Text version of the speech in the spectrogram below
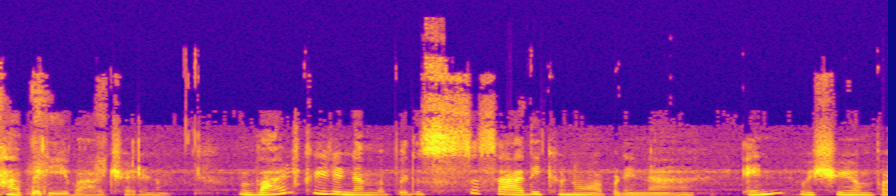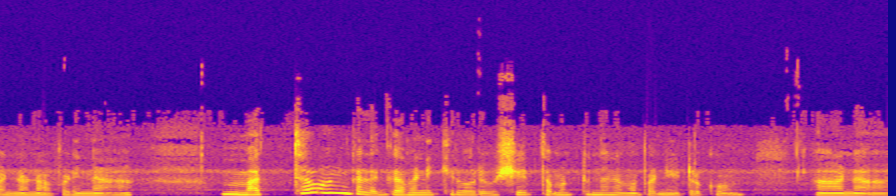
மகாபெரியவாச்சரணம் வாழ்க்கையில் நம்ம பெருசாக சாதிக்கணும் அப்படின்னா என்ன விஷயம் பண்ணணும் அப்படின்னா மற்றவங்களை கவனிக்கிற ஒரு விஷயத்த மட்டும்தான் நம்ம பண்ணிகிட்ருக்கோம் ஆனால்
